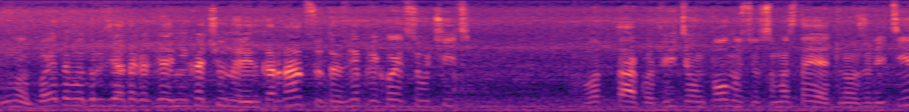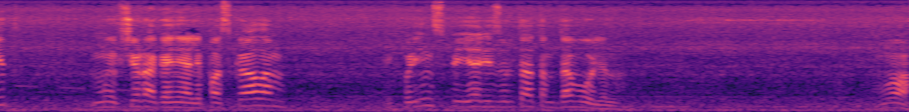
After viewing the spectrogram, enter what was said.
Ну, поэтому, друзья, так как я не хочу на реинкарнацию, то мне приходится учить вот так вот. Видите, он полностью самостоятельно уже летит. Мы вчера гоняли по скалам. И, в принципе, я результатом доволен. О,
